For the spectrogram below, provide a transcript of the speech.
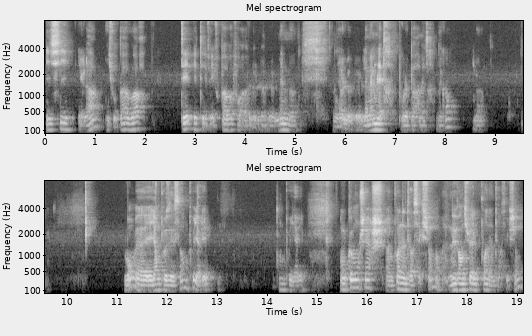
ici et là, il faut pas avoir et t. Il ne faut pas avoir le, même, la même lettre pour le paramètre. D'accord? Bon, ben, ayant posé ça, on peut y aller. On peut y aller. Donc comme on cherche un point d'intersection, un éventuel point d'intersection,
